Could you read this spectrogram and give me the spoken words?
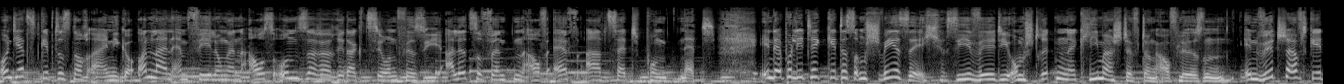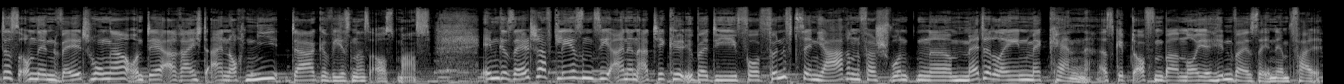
Und jetzt gibt es noch einige Online-Empfehlungen aus unserer Redaktion für Sie, alle zu finden auf faz.net. In der Politik geht es um Schwesig. Sie will die umstrittene Klimastiftung auflösen. In Wirtschaft geht es um den Welthunger und der erreicht ein noch nie dagewesenes Ausmaß. In Gesellschaft lesen Sie einen Artikel über die vor 15 Jahren verschwundene Madeleine McCann. Es gibt offenbar neue Hinweise in dem Fall.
